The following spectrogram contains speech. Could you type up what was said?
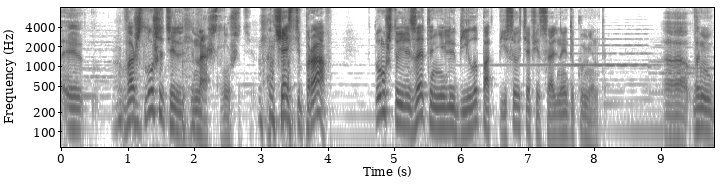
Э, Ваш слушатель, наш слушатель, отчасти прав в том, что Елизавета не любила подписывать официальные документы. Э, Вы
